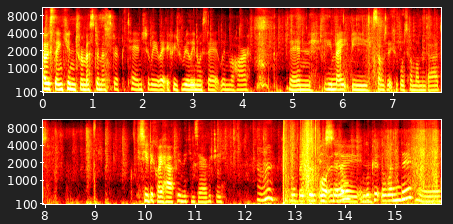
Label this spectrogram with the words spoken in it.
I was thinking for Mr. Mister potentially, like if he's really no settling with her, then he might be somebody that could go to her mum and dad. Because he'd be quite happy in the conservatory. Uh-huh. The whole bedroom Potting is about and- Look out the window. Yeah.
